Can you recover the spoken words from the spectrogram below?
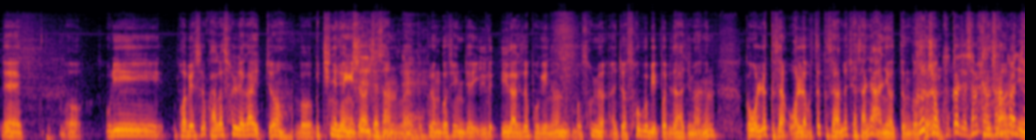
네, 뭐 우리 법에서 과거 선례가 있죠. 뭐 그 친일행위자 친일 재산 재산, 네, 네. 그- 그런 것이 이제 일- 일각에서 보기는 뭐 소멸 아, 저 소급 입법이다 하지만은 그 원래 그 사람 원래부터 그 사람들 재산이 아니었던 것을 그렇죠. 국가 재산을 간사한 거 환수하는 아니에요.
